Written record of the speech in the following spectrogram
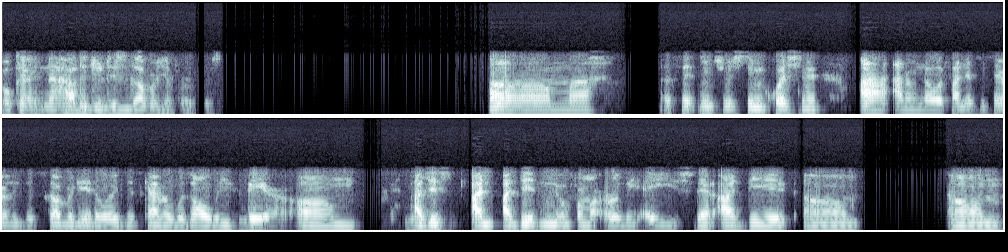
Okay. Now, how did you Mm-hmm. discover your purpose? Um, that's an interesting question. I I don't know if I necessarily discovered it or it just kind of was always there. Um, I just I I didn't know from an early age that I did um um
